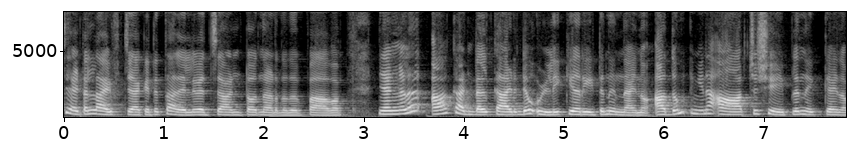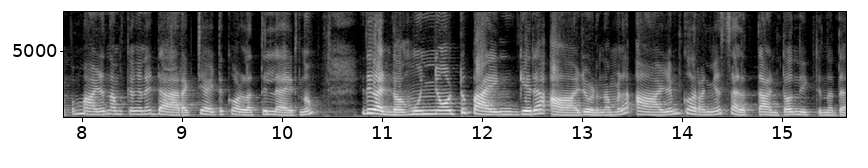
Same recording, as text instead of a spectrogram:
ചേട്ടൻ ലൈഫ് ജാക്കറ്റ് തലയിൽ വെച്ചാണ് കേട്ടോ നടന്നത് പാവം. ഞങ്ങൾ ആ കണ്ടൽക്കാടിന്റെ ഉള്ളിൽ കയറിയിട്ട് നിന്നായിരുന്നു. അതും ഇങ്ങനെ ആർച്ച് ഷേപ്പിൽ നിൽക്കായിരുന്നു. അപ്പം മഴ നമുക്കങ്ങനെ ഡയറക്റ്റ് ആയിട്ട് കൊള്ളത്തില്ലായിരുന്നു. ഇത് കണ്ടോ? മുന്നോട്ട് ഭയങ്കര ആഴമാണ്. നമ്മൾ ആഴം കുറഞ്ഞ സ്ഥലത്താണ് കേട്ടോ നിൽക്കുന്നത്.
